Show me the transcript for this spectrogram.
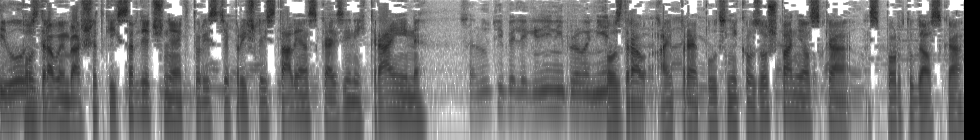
Pozdravujem vás všetkých srdečne, ktorí ste prišli z Talianska aj z iných krajín, Pozdrav aj pre pútnikov zo Španielska, z Portugalska,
